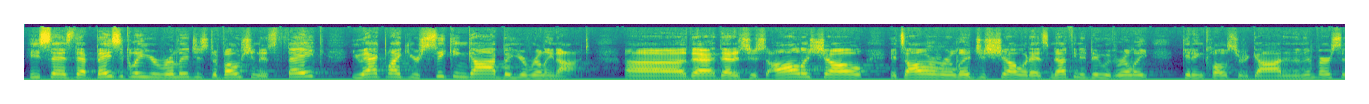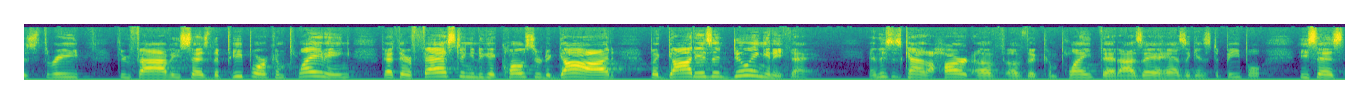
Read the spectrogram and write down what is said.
he says that basically your religious devotion is fake. You act like you're seeking God, but you're really not. Uh, that, that it's just all a show. It's all a religious show. It has nothing to do with really getting closer to God. And then verses 3 through 5, he says, The people are complaining that they're fasting to get closer to God, but God isn't doing anything. And this is kind of the heart of, of the complaint that Isaiah has against the people. He says,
